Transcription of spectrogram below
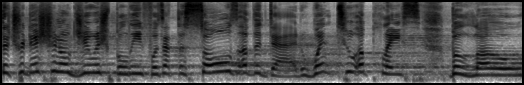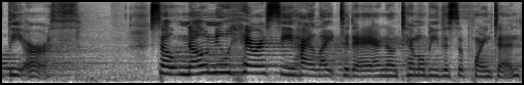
The traditional Jewish belief was that the souls of the dead went to a place below the earth. So, no new heresy highlight today. I know Tim will be disappointed.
